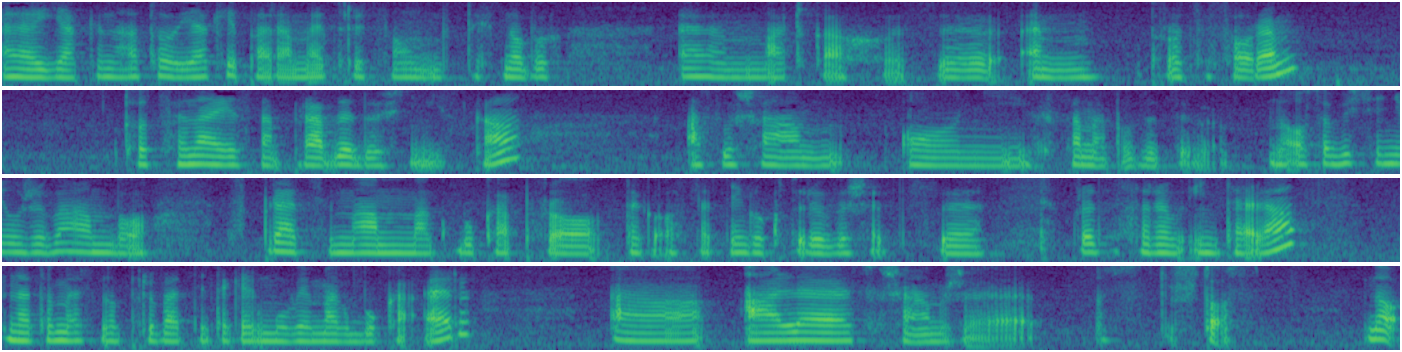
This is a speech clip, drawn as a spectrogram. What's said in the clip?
e, jak na to, jakie parametry są w tych nowych e, maczkach z M procesorem. To cena jest naprawdę dość niska, a słyszałam o nich same pozytywy. No osobiście nie używałam, bo w pracy mam MacBooka Pro, tego ostatniego, który wyszedł z procesorem Intela. Natomiast no, prywatnie, tak jak mówię, MacBooka R, ale słyszałam, że sztos. No,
